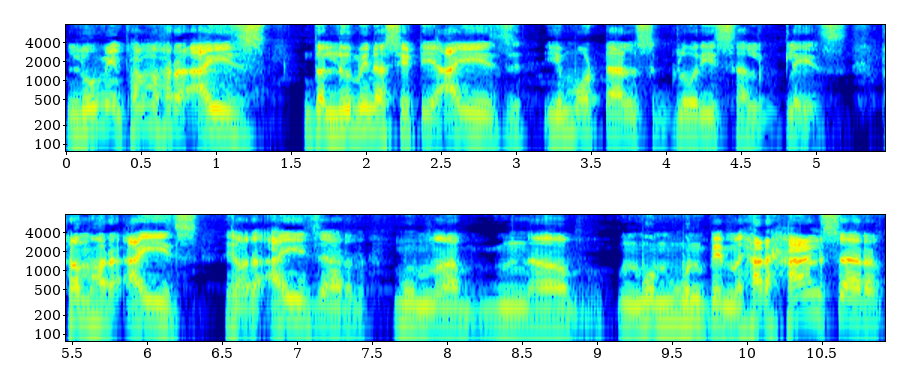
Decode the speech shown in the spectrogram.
lumin from her eyes the luminosity eyes immortal's shall glaze. From her eyes her eyes are mm, uh, mm, uh, moonbeam. Her hands are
